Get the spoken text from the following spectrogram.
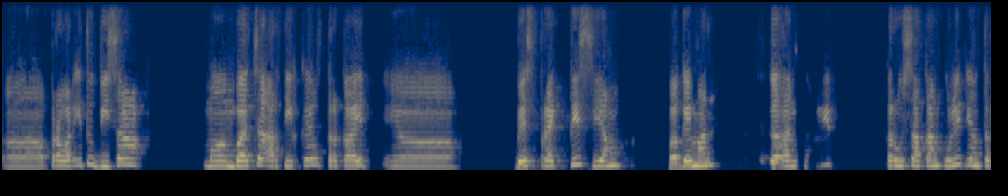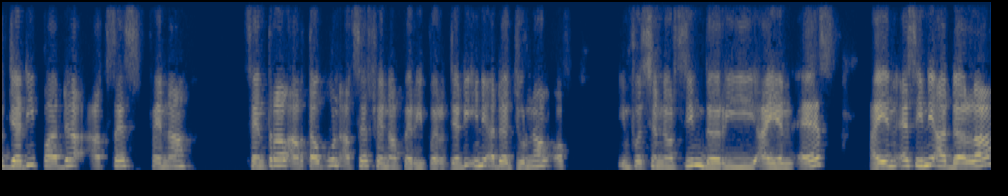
uh, perawat itu bisa membaca artikel terkait uh, best practice yang bagaimana pencegahan kulit, kerusakan kulit yang terjadi pada akses vena sentral ataupun akses vena perifer. Jadi ini ada Journal of Infusion Nursing dari INS. INS ini adalah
